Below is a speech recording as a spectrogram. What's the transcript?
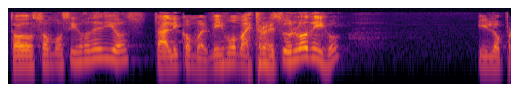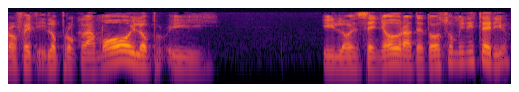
todos somos hijos de Dios, tal y como el mismo Maestro Jesús lo dijo, y lo, lo proclamó y lo, y lo enseñó durante todo su ministerio.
